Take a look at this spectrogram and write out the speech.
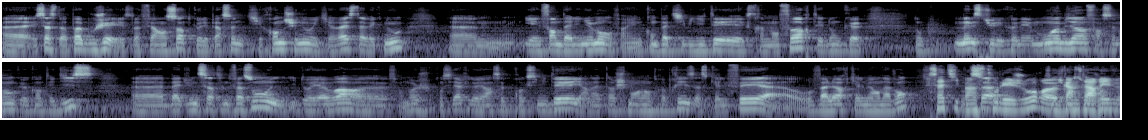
Euh, et ça, ça ne doit pas bouger. Et ça doit faire en sorte que les personnes qui rentrent chez nous et qui restent avec nous, il y a une forme d'alignement, enfin une compatibilité extrêmement forte. Et donc, donc, même si tu les connais moins bien forcément que quand tu es 10, euh, bah, d'une certaine façon, il doit y avoir, euh, enfin moi je considère qu'il doit y avoir cette proximité, il y a un attachement à l'entreprise, à ce qu'elle fait, aux valeurs qu'elle met en avant. Ça, tu y penses tous les jours euh, quand tu arrives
